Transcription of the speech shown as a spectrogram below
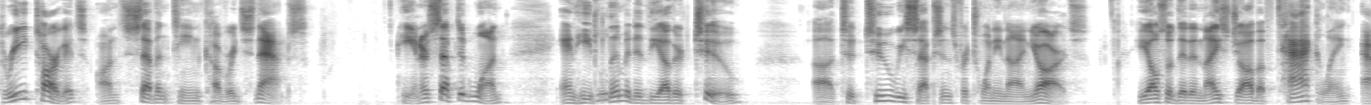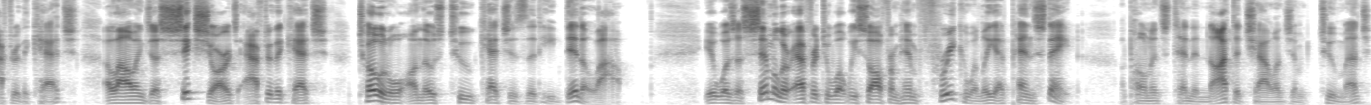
three targets on 17 coverage snaps. He intercepted one, and he limited the other two uh, to two receptions for 29 yards. He also did a nice job of tackling after the catch, allowing just six yards after the catch total on those two catches that he did allow. It was a similar effort to what we saw from him frequently at Penn State. Opponents tended not to challenge him too much,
